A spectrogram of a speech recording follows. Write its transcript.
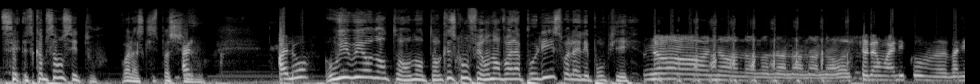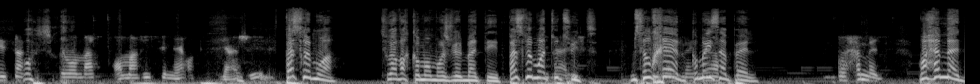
C'est- comme ça, on sait tout. Voilà ce qui se passe chez Allô? vous. Allô Oui, oui, on entend, on entend. Qu'est-ce qu'on fait? On envoie la police ou là les pompiers? Non, non, non, non, non, non, non, non. Salam alaikum, euh, Vanessa. Oh, je- Mon mari, mon mari s'énerve. Bien âgé. Passe-le-moi. Tu vas voir comment moi je vais le battre. Passe-le-moi tout de suite. Monsieur comment il s'appelle? Mohamed. Mohamed.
